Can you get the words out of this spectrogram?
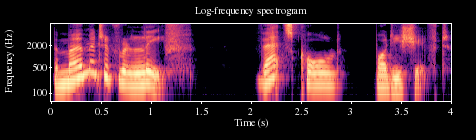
The moment of relief, that's called body shift.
